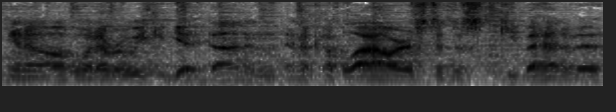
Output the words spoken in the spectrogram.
you know, whatever we could get done in, in a couple hours to just keep ahead of it.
